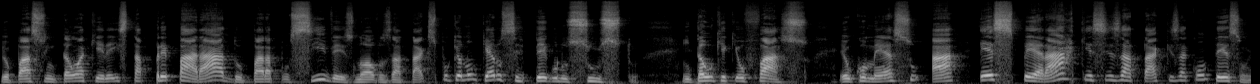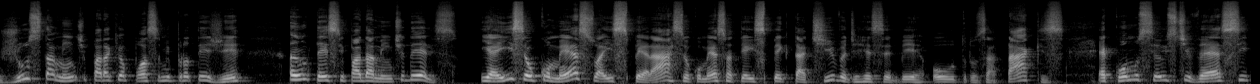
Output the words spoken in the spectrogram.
Eu passo então a querer estar preparado para possíveis novos ataques, porque eu não quero ser pego no susto. Então o que, que eu faço? Eu começo a esperar que esses ataques aconteçam, justamente para que eu possa me proteger antecipadamente deles. E aí, se eu começo a esperar, se eu começo a ter a expectativa de receber outros ataques, é como se eu estivesse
